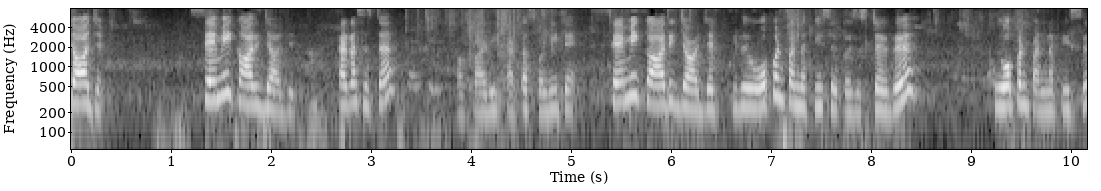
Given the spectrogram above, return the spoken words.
georgette. Semi khadi georgette. கரெக்டா சிஸ்டர் அப்பாடி கரெக்டாக சொல்லிட்டேன். Semi khadi georgette. இது ஓப்பன் பண்ண பீஸ் இருக்கு சிஸ்டர் இது. இது ஓப்பன் பண்ண பீஸு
